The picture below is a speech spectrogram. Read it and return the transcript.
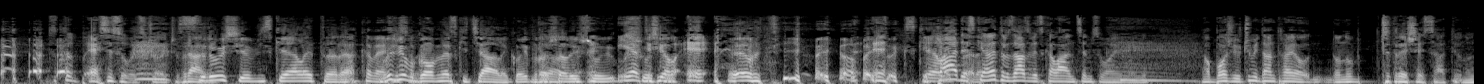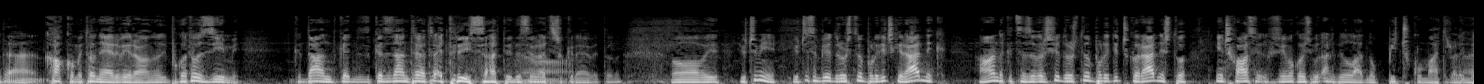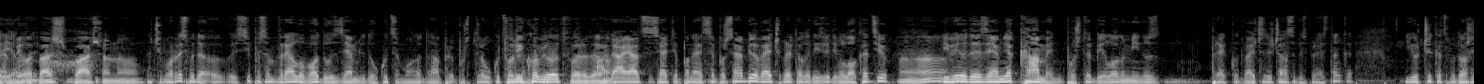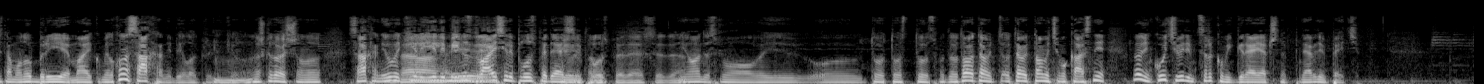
SS-ovac čovječe, pravi. Srušio mi skeletora. Kakav SS-ovac. Možemo govnarski ćale koji da. prošao i e, šu... I ja ćeš i e. Evo ti, ovo je ovaj tog skeletora. Pade skeletor zazvecka lancem svojim. A bože, juče mi dan trajao ono 46 sati, ono. Da. Kako me to nervira, ono, pogotovo zimi. Kad dan kad, kad dan treba traje 3 sati da se no. vratiš u krevet, ono. Ovaj juče mi juče sam bio društveno politički radnik. A onda kad sam završio društveno političko radništvo, inače hvala svima koji su bili, ali bilo ladno u pičku matru, ali bilo. Bilo baš baš ono. Znači morali smo da sipao sam vrelu vodu u zemlju da ukucamo ono da napravimo pošto treba ukucati. Toliko bilo tvrdo. A pa da, ja se setio ponesem, pošto sam ja bio večer pre toga da izvidim lokaciju Aha. i vidio da je zemlja kamen, pošto je bilo ono minus preko 24 časa bez prestanka. Juče kad smo došli tamo ono brije, majko, milo, kao na sahrani bilo otprilike. Mm. Znaš kad dođeš ono sahrani uvek da, ili, ili minus 20 ili plus 50. Ili plus 50, da. I onda smo ovaj to to to smo to, to, to, to, to, to, ćemo kasnije. Dođem kući, vidim crkom i grejač, ne vidim peć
